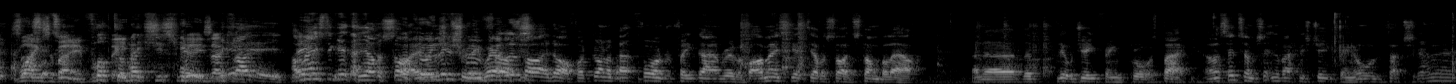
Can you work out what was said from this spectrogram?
ways about him. Vodka makes you swim. Yeah, exactly. I managed to get to the other side, and literally where I started off, I'd gone about 400 feet down river, but I managed to get to the other side, stumble out, and uh, the little jeep thing brought us back. And I said to him, sitting in the back of this jeep thing, and all the Dutchers go, hey.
